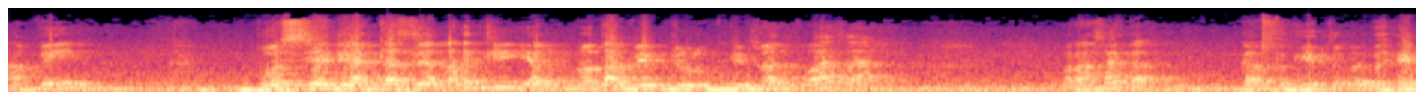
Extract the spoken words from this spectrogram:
Tapi bosnya di atasnya lagi yang notabene dulu bikin surat kuasa merasa nggak nggak begitu katanya.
